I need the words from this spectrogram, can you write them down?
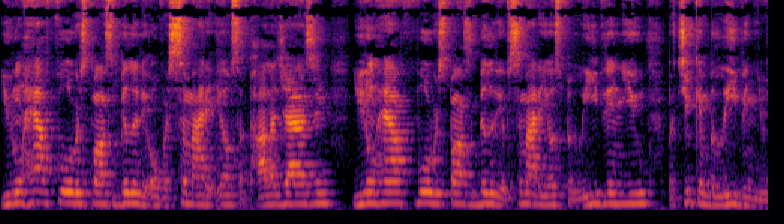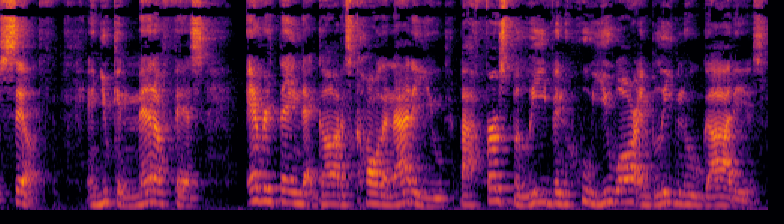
You don't have full responsibility over somebody else apologizing. You don't have full responsibility of somebody else believing in you, but you can believe in yourself. And you can manifest everything that God is calling out of you by first believing who you are and believing who God is.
